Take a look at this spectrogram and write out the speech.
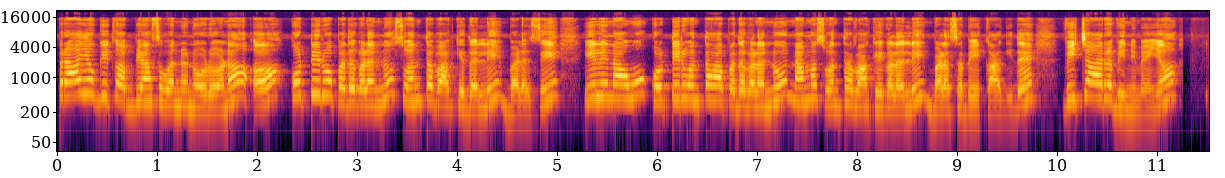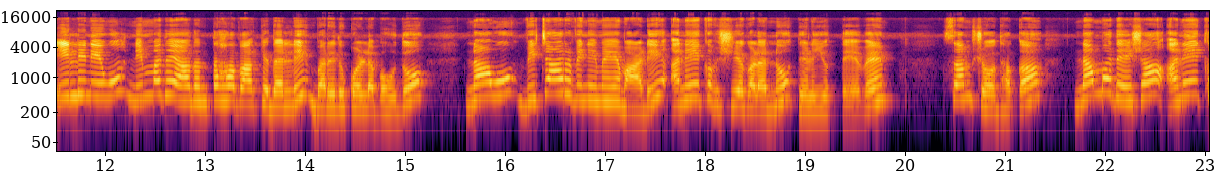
ಪ್ರಾಯೋಗಿಕ ಅಭ್ಯಾಸವನ್ನು ನೋಡೋಣ. ಅ, ಕೊಟ್ಟಿರುವ ಪದಗಳನ್ನು ಸ್ವಂತ ವಾಕ್ಯದಲ್ಲಿ ಬಳಸಿ. ಇಲ್ಲಿ ನಾವು ಕೊಟ್ಟಿರುವಂತಹ ಪದಗಳನ್ನು ನಮ್ಮ ಸ್ವಂತ ವಾಕ್ಯಗಳಲ್ಲಿ ಬಳಸಬೇಕಾಗಿದೆ. ವಿಚಾರ ವಿನಿಮಯ. ಇಲ್ಲಿ ನೀವು ನಿಮ್ಮದೇ ಆದಂತಹ ವಾಕ್ಯದಲ್ಲಿ ಬರೆದುಕೊಳ್ಳಬಹುದು. ನಾವು ವಿಚಾರ ವಿನಿಮಯ ಮಾಡಿ ಅನೇಕ ವಿಷಯಗಳನ್ನು ತಿಳಿಯುತ್ತೇವೆ. ಸಂಶೋಧಕ, ನಮ್ಮ ದೇಶ ಅನೇಕ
